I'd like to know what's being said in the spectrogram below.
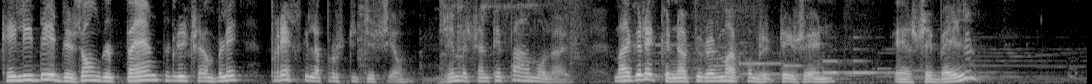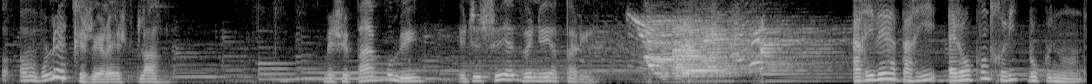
que l'idée des ongles peints lui semblait presque la prostitution. Je ne me sentais pas à mon âge. Malgré que naturellement, comme j'étais jeune et assez belle, on voulait que je reste là mais je n'ai pas voulu et je suis venue à Paris. Arrivée à Paris, elle rencontre vite beaucoup de monde.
